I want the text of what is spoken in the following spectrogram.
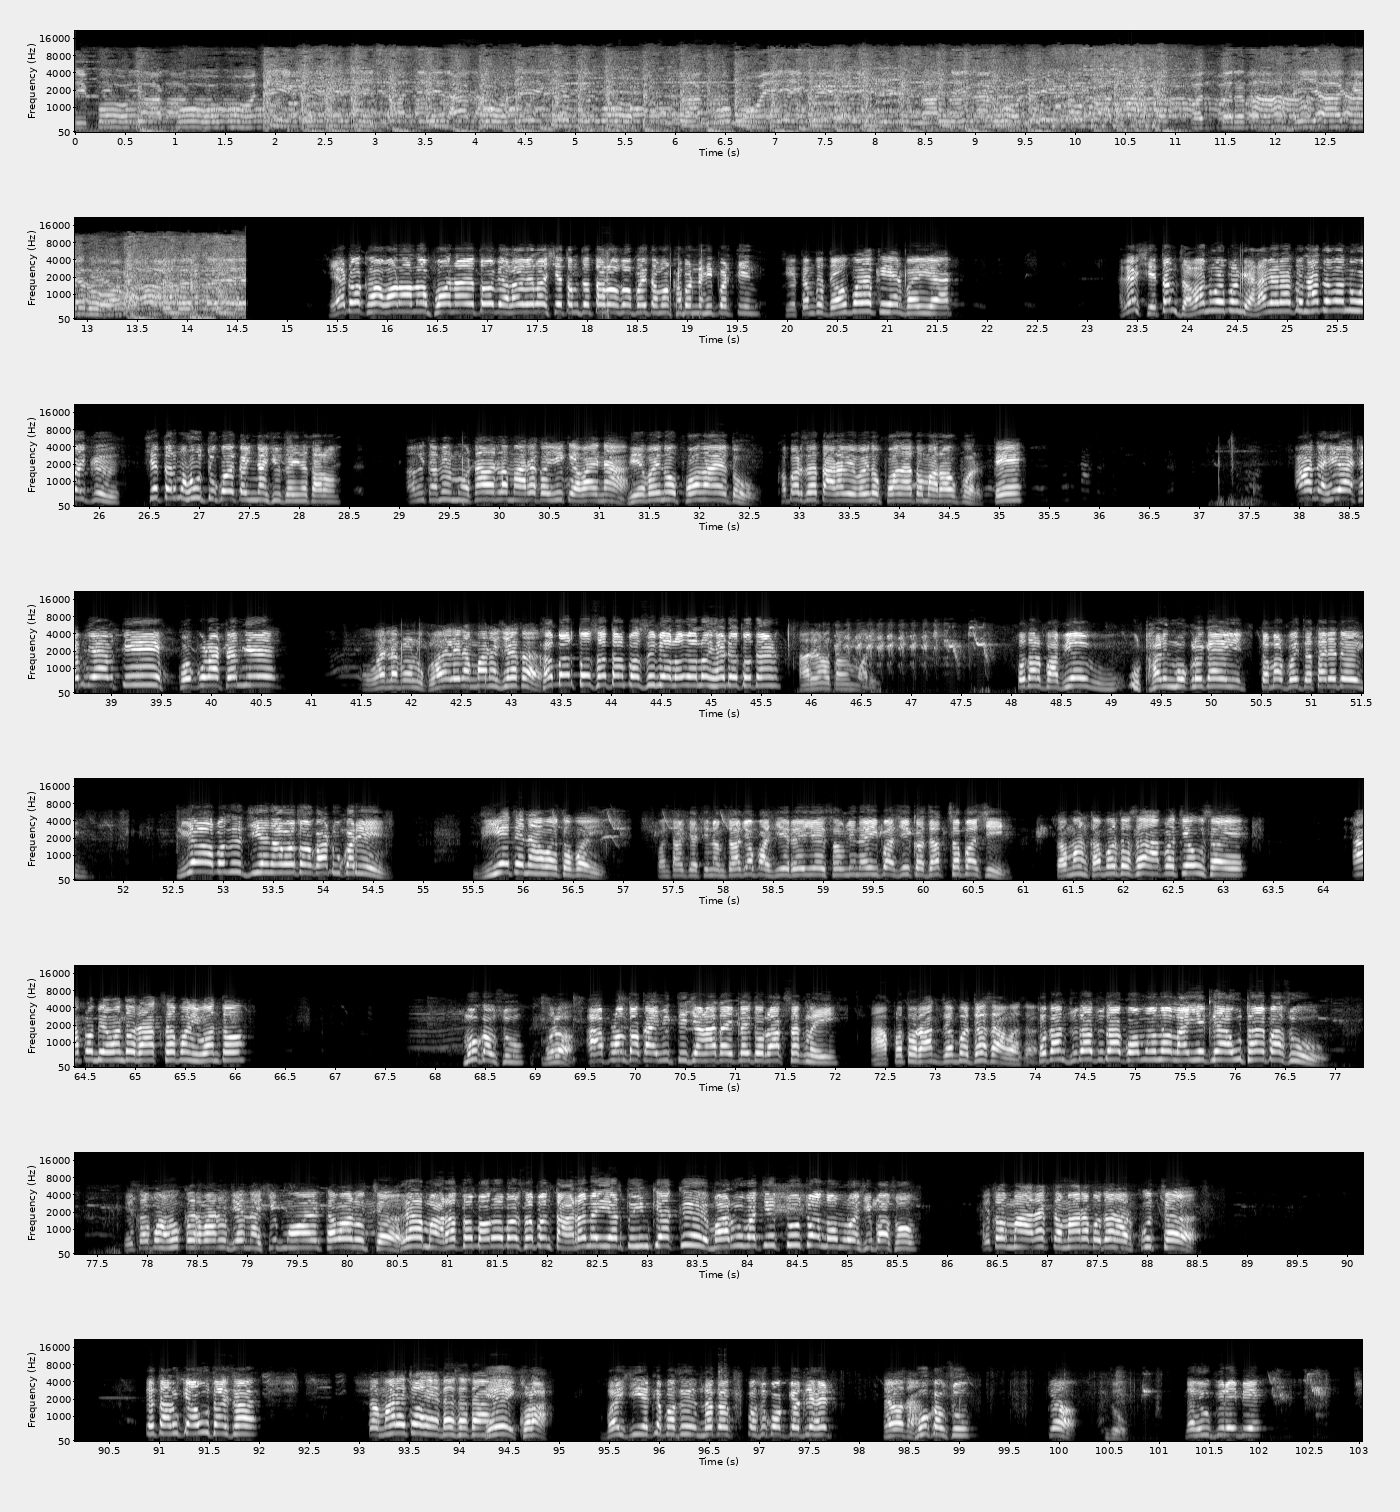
દીપો લાખો મોને સાથે રાખો દીપો લાખો મોએ સાથે રાખો અંતરના હૈયા કેરો હેડો ખાવાનો ફોન આવ્યો તો વેલા વેલા શેતમ જતા રહો છો ભાઈ તમને ખબર નહીં પડતી. શેતમ તો જવું પડે કે યાર ભાઈ યાર? અરે શેતમ જવાનું હોય પણ વેલા વેલા તો ના જવાનું હોય કે. ખેતરમાં હું તું કોઈ કઈ નાખ્યું થઈને તારો? હવે તમે મોટા એટલે મારે કઈ કહેવાય ના. વેવાઈ નો ફોન આવ્યો તો. ખબર છે તારા વેવાઈ નો ફોન આવ્યો તો મારા ઉપર? તે? આ નહીં આઠમ ને આવતી. કોકુળ આઠમ ને એટલે પેલો લુગડો લઈને આવવાનો છે કે? ખબર તો છતાં પછી વેલો વેલો હેડ્યો તો તાણ. અરે તમે મારી. તો તાર ભાભીએ ઉઠાડીને મોકલ્યો કે તમારા ભાઈ જતા રહે તો લ્યા પછી જીએ ના આવે તો ગાડું કરી. જીએ તે ના આવે તો ભાઈ. પણ તાર ક્યાંથી નામ પાછી રહી એ સવલી નહીં પાછી કજાત છે પાછી. તમને ખબર તો છે આપડે કેવું છે એ? આપડે બેવાન તો રાખશે પણ ઈવાન તો. હું કઉ છું બોલો. આપણો તો કાયમિકથી જણાતા એટલે તો રાખશે નહીં. આપડે તો રાખ જબરજસ્ત આવે છે. તો તને જુદા જુદા ગોમો નો લાવીએ એટલે આવું થાય પાછું. એ તો પણ હું કરવાનું જે નસીબમાં થવાનું જ છે. એટલે મારા તો બરોબર છે પણ તારે નહીં યાર તું એમ ક્યાંક કે? મારું વચ્ચે તું તો નોમ લો પાછો. એ તો મારે તમારા બધા હરખું જ છે. એ તારું કેવું થાય છે? તમારે તો હેડા છે એ ખોળા. ભાઈજી એટલે પછી ન પશુ કોક કે એટલે હેડ. હું કઉ છું? કયો? જો. નહીં ઊભી રહી બે.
